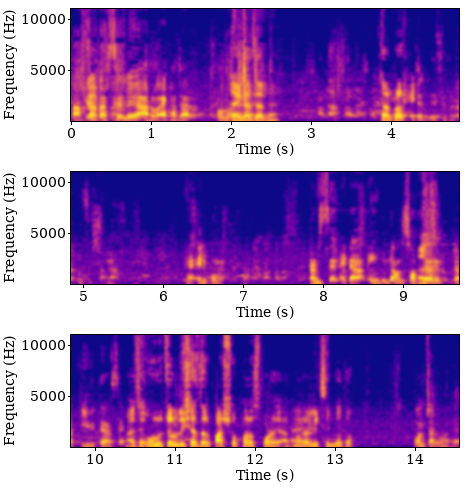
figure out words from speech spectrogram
টার্সেল টার্সেলে আরও এক হাজার পনেরো। এক হাজার হ্যাঁ। তারপর? এটা দিয়েছে হ্যাঁ এটা ইনক্লুড আমাদের সফটওয়্যার ডট ইউতে আছে। আচ্ছা উনচল্লিশ হাজার পাঁচশো খরচ পড়ে। আপনারা লিখছেন কত? পঞ্চান্ন হাজার।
